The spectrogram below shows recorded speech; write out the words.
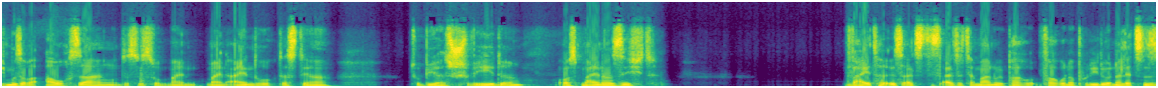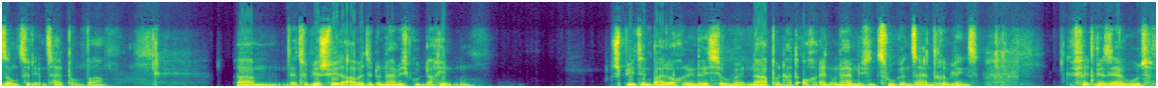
Ich muss aber auch sagen, das ist so mein, mein Eindruck, dass der Tobias Schwede aus meiner Sicht weiter ist, als, das, als es der Manuel Farona Polido in der letzten Saison zu dem Zeitpunkt war. Ähm, der Tobias Schwede arbeitet unheimlich gut nach hinten, spielt den Ball auch in den richtigen Momenten ab und hat auch einen unheimlichen Zug in seinen Dribblings. Gefällt mir sehr gut.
